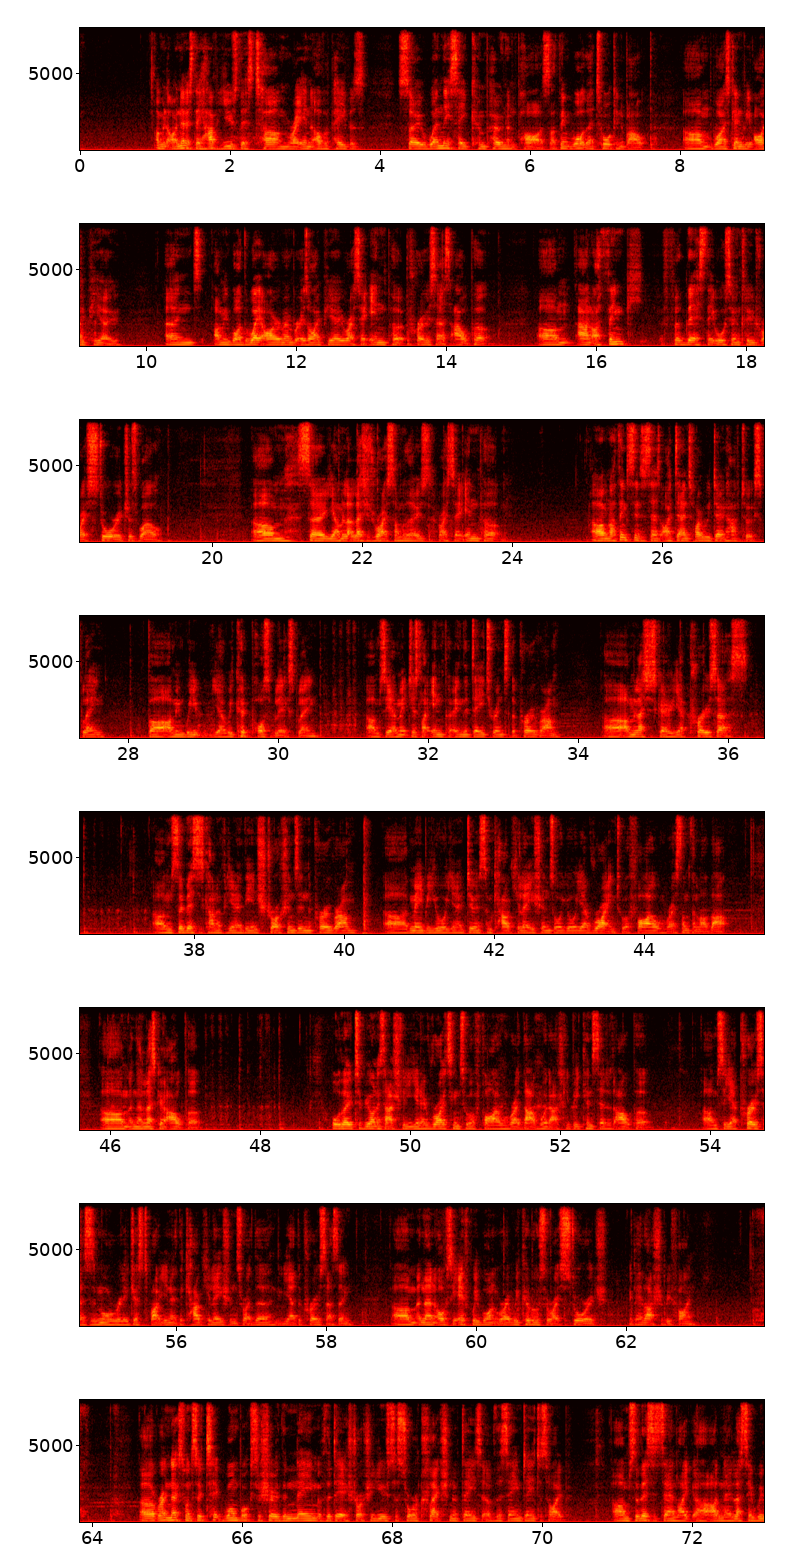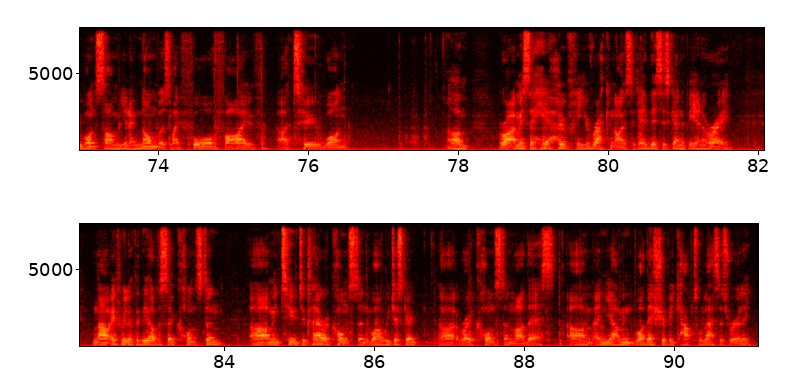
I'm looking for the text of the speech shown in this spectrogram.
I mean, I noticed they have used this term right in other papers. So when they say component parts, I think what they're talking about, um, well, it's going to be IPO, and I mean, well, the way I remember it is IPO, right? So input, process, output. Um, and I think for this, they also include right storage as well. Um, so yeah, I mean, let, us just write some of those, right? So input. Um, I think since it says identify, we don't have to explain, but I mean, we yeah, we could possibly explain. Um, so yeah, I mean, just like inputting the data into the program. Uh, I mean, let's just go yeah, process. Um, so this is kind of you know the instructions in the program. Uh, maybe you're you know doing some calculations or you're yeah writing to a file, right? Something like that. Um, and then let's go output. Although to be honest, actually you know writing to a file, right? That would actually be considered output. Um, so yeah, process is more really just about you know the calculations, right? The yeah the processing. Um, and then obviously if we want, right, we could also write storage. Okay, that should be fine. Uh, right, next one. So tick one box to show the name of the data structure used to store a collection of data of the same data type. Um, so this is saying like, uh, I don't know, let's say we want some, you know, numbers like 4, 5, uh, 2, 1. Um, right, I mean, so here hopefully you recognize, okay, this is going to be an array. Now, if we look at the other, so constant, uh, I mean, to declare a constant, well, we just go, uh, right, constant like this. Um, and yeah, I mean, well, this should be capital letters really.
